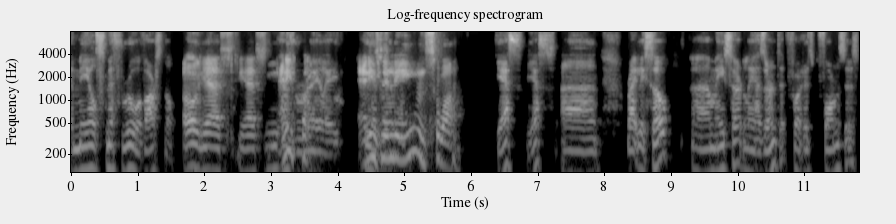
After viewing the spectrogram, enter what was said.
Emile Smith Rowe of Arsenal. Oh yes, yes. He and he's really, and he's in the England squad. Yes, yes, and rightly so. Um, he certainly has earned it for his performances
